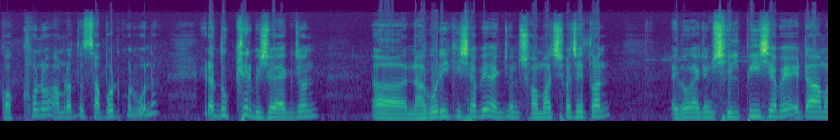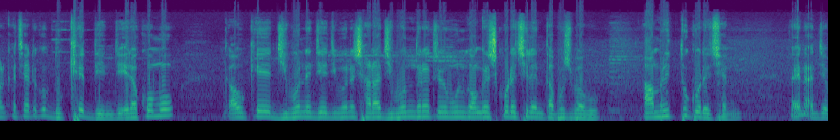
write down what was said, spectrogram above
কখনো আমরা তো সাপোর্ট করব না। এটা দুঃখের বিষয়। একজন নাগরিক হিসাবে, একজন সমাজ সচেতন এবং একজন শিল্পী হিসাবে এটা আমার কাছে একটা খুব দুঃখের দিন যে এরকমও কাউকে জীবনে যে জীবনে সারা জীবন ধরে তৃণমূল কংগ্রেস করেছিলেন তাপসবাবু, আমৃত্যু করেছেন। তাই না? যে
